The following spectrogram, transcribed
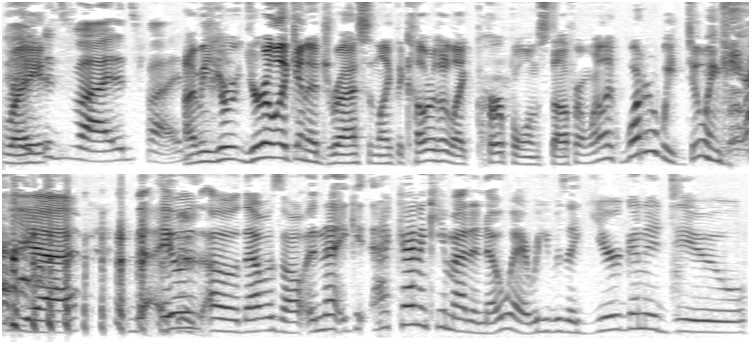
Right? It's fine. It's fine. I mean, you're you're like in a dress, and like the colors are like purple and stuff, and we're like, what are we doing here? yeah, it was. Oh, that was all, and that that kind of came out of nowhere. Where he was like, "You're gonna do."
